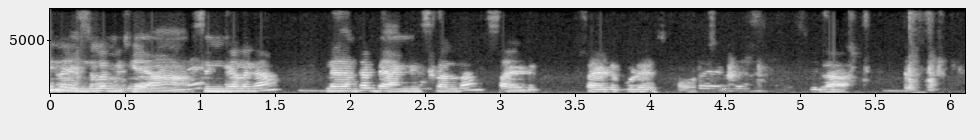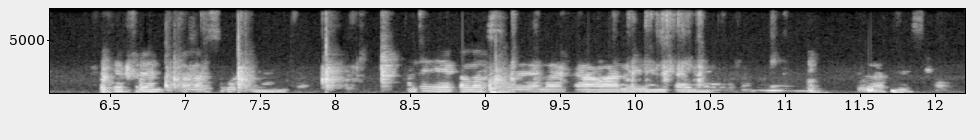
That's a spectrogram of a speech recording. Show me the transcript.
ఇలా ఇందులో మీకు? సింగిల్గా? లేదంటే బ్యాంగిల్స్ వల్ల సైడ్ సైడ్ కూడా వేసుకోవచ్చు. ఇలా డిఫరెంట్ కలర్స్ కూడా ఉన్నాయి. అంటే ఏ కలర్స్ ఎలా కావాలి ఏంటి అనేది కూడా ఇలా తీసుకోవచ్చు.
